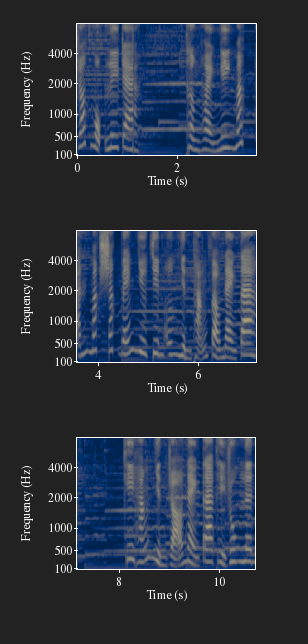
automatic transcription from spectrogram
rót một ly trà. Thần hoàng nghiêng mắt, ánh mắt sắc bén như chim ưng nhìn thẳng vào nàng ta. Khi hắn nhìn rõ nàng ta thì run lên,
